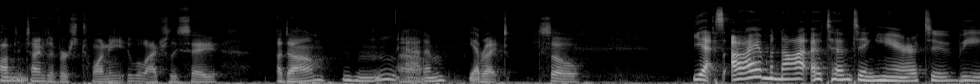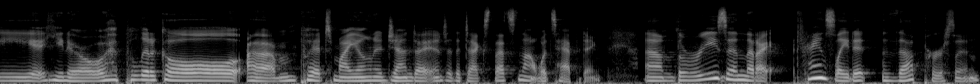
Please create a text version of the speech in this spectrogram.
oftentimes in verse 20, it will actually say Adam. hmm Adam. Yep. Right. So, Yes, I am not attempting here to be, you know, political, um, put my own agenda into the text. That's not what's happening. Um, the reason that I translated the person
